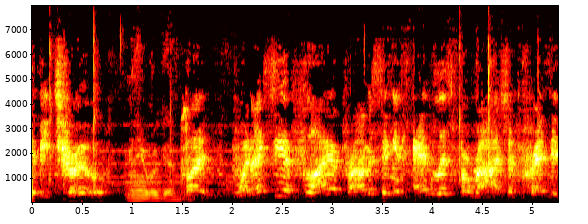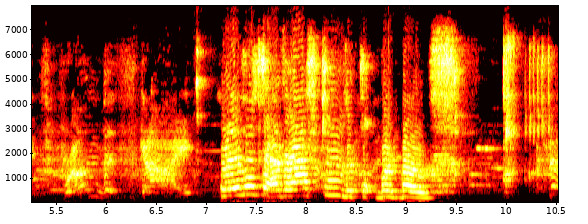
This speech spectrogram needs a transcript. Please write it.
to be true. And here we go. But when I see a flyer promising an endless barrage of presents from the sky, Whoever's the other asking, look at we're both. so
